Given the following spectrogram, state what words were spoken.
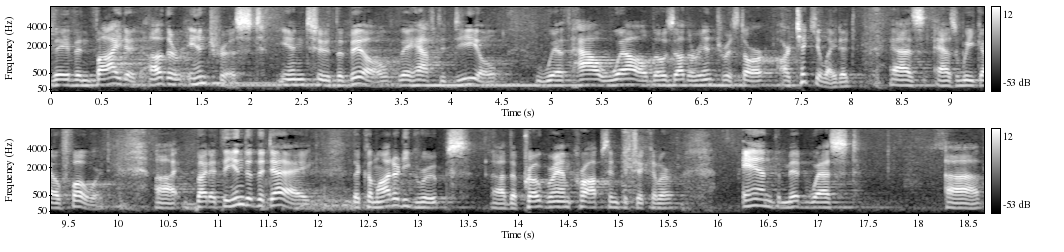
they've invited other interest into the bill, they have to deal with how well those other interests are articulated as, as we go forward. Uh, but at the end of the day, the commodity groups, uh, the program crops in particular, and the Midwest uh,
